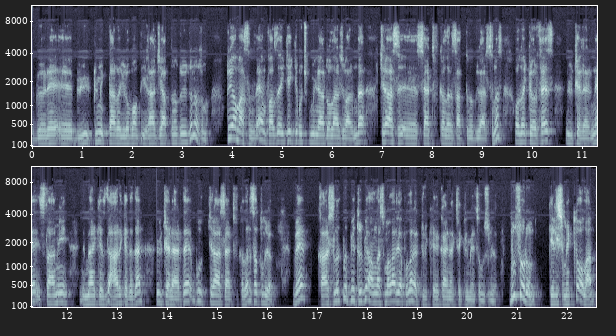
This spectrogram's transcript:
böyle e, büyük miktarda Eurobond ihracı yaptığını duydunuz mu? Duyamazsınız. En fazla 2-2,5 milyar dolar civarında kira e, sertifikaları sattığını duyarsınız. O da Körfez ülkelerine İslami merkezde hareket eden ülkelerde bu kira sertifikaları satılıyor. Ve karşılıklı bir tür bir anlaşmalar yapılarak Türkiye'ye kaynak çekilmeye çalışılıyor. Bu sorun gelişmekte olan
